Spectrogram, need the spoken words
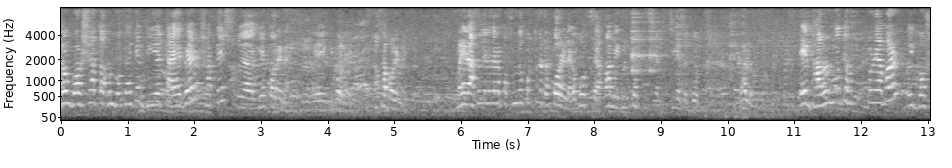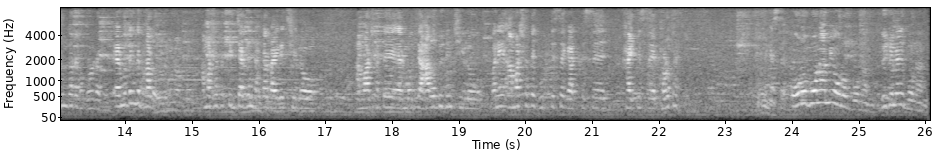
এবং বর্ষা তখন বলতে থাকে বিয়ে টাইবের সাথে ইয়ে করে এই কি বলে, কথা বলে নাই। মানে রাসেল যেটা যারা পছন্দ করতো না এটা করে নাই। বলছে, আপা, আমি এগুলো করতেছিলাম ঠিক আছে, গুড, ভালো। এই ভালোর মধ্যে হঠাৎ করে আবার ওই বসুন্ধরা ঘটনাটা ঘটে। এর মধ্যে কিন্তু ভালো। আমার সাথে তিন, চার দিন ঢাকার বাইরে ছিল। আমার সাথে এর মধ্যে আরও দুদিন ছিল। মানে আমার সাথে ঘুরতেছে, গাড়তেছে, খাইতেছে, ভালো থাকে। ঠিক আছে? ওরও বোন আমি, ওরও বোন আমি। দুজনেরই বোন আমি।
